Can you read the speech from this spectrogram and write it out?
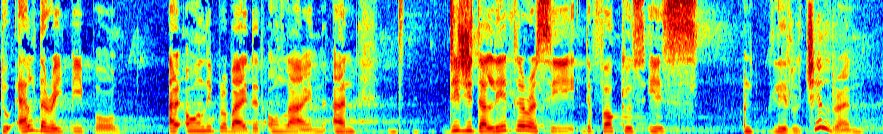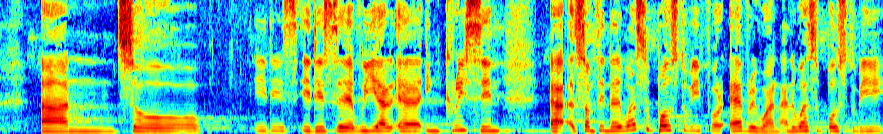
to elderly people are only provided online. And digital literacy, the focus is on little children. And so it is, it is uh, we are uh, increasing uh, something that was supposed to be for everyone, and was supposed to be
